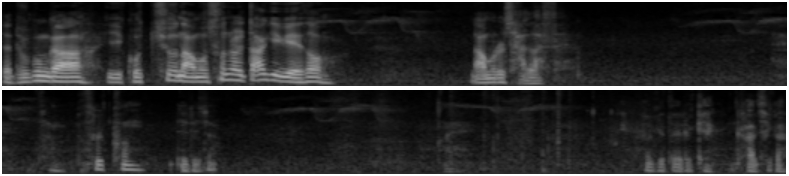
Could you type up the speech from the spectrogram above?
자 누군가 이 고추나무 순을 따기 위해서 나무를 잘랐어요. 슬픈 일이죠. 네. 여기도 이렇게 가지가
